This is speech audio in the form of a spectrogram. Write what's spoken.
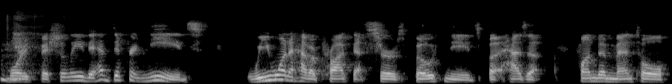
more efficiently. They have different needs we want to have a product that serves both needs but has a fundamental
